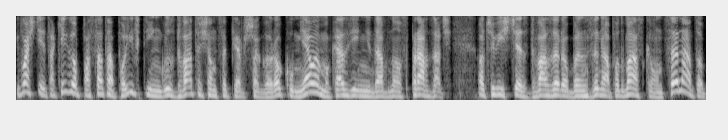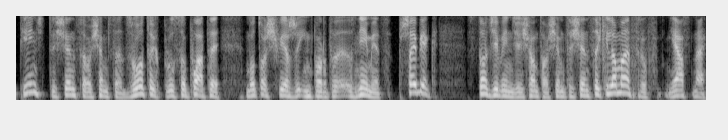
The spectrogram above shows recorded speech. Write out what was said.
I właśnie takiego Passata po liftingu z 2001 roku miałem okazję niedawno sprawdzać. Oczywiście z 2.0 benzyna pod maską. Cena to 5800 zł plus opłaty, bo to świeży import z Niemiec. Przebieg 198 tysięcy kilometrów. Jasne.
